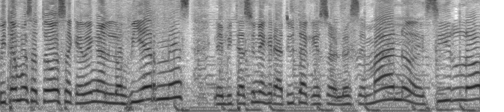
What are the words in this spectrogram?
Invitamos a todos a que vengan los viernes. La invitación es gratuita, que eso no es en vano, decirlo.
